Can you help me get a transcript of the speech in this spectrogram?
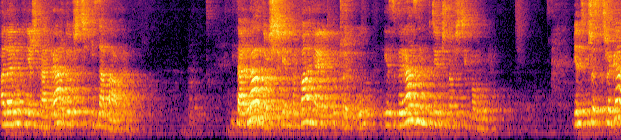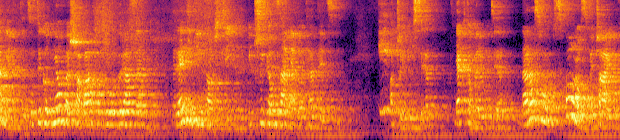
ale również na radość i zabawę. I ta radość świętowania i odpoczynku jest wyrazem wdzięczności Bogu. Więc przestrzeganie te cotygodniowe szabatu było wyrazem religijności i przywiązania do tradycji. I oczywiście, jak to my ludzie, narosło sporo zwyczajów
